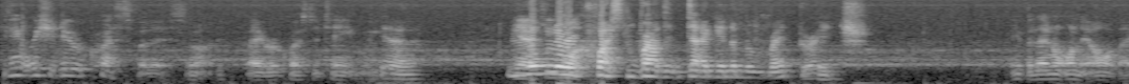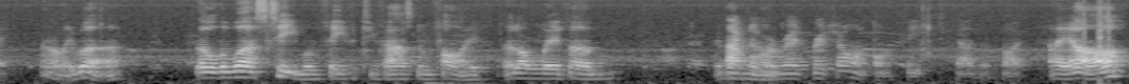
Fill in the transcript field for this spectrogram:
you think we should do requests for this? Right, they request a team, we Yeah. Yeah, You if you normally request Radit Dagenham and Redbridge. Yeah, but they're not on it, are they? Oh, they were. They were the worst team on FIFA 2005, along with, um... and one. Redbridge aren't on FIFA 2005. They are.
